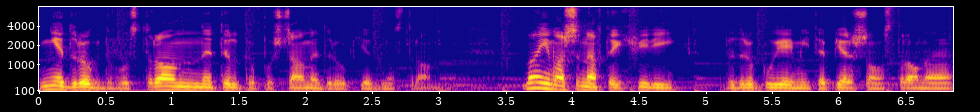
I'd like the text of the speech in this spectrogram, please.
Nie druk dwustronny, tylko puszczamy druk jednostronny. No i maszyna w tej chwili wydrukuje mi tę pierwszą stronę.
